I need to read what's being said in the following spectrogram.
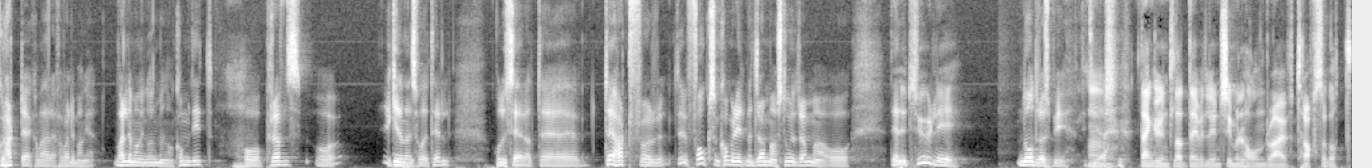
hvor hardt det kan være for veldig mange. Veldig mange nordmenn har kommet dit mm. og prøvd, og ikke nødvendigvis fått det til. Og du ser at det, det er hardt for er folk som kommer dit med drømmer, store drømmer. Og det er en utrolig nådeløs by Mm. Det er en grunn til at David Lynch i Mulholland Drive traff så godt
